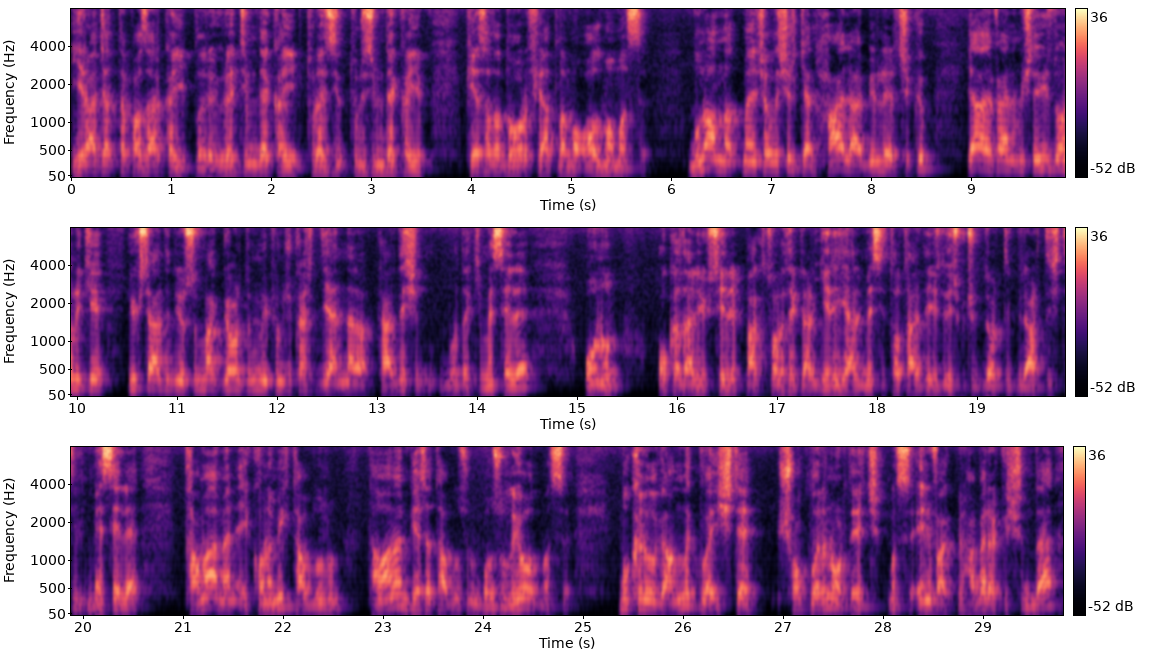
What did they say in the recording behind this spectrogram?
ihracatta pazar kayıpları, üretimde kayıp, turizm, turizmde kayıp, piyasada doğru fiyatlama olmaması. Bunu anlatmaya çalışırken hala birileri çıkıp ya efendim işte %12 yükseldi diyorsun bak gördün mü ipucu kaç diyenler var. Kardeşim buradaki mesele onun o kadar yükselip bak sonra tekrar geri gelmesi totalde %3,5-4'lük bir artış değil. Mesele tamamen ekonomik tablonun, tamamen piyasa tablosunun bozuluyor olması. Bu kırılganlıkla işte şokların ortaya çıkması, en ufak bir haber akışında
